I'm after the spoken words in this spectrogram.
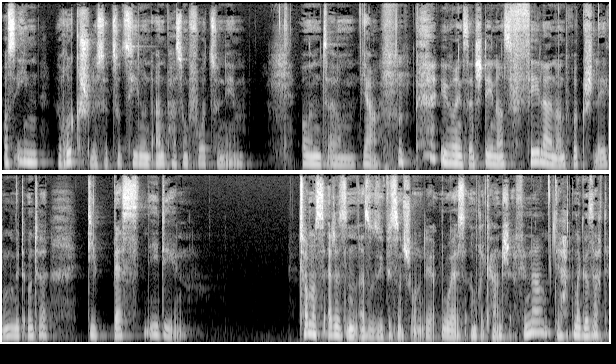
aus ihnen Rückschlüsse zu ziehen und Anpassung vorzunehmen. Und ähm, ja, übrigens entstehen aus Fehlern und Rückschlägen mitunter die besten Ideen. Thomas Edison, also Sie wissen schon, der US-amerikanische Erfinder, der hat mal gesagt,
